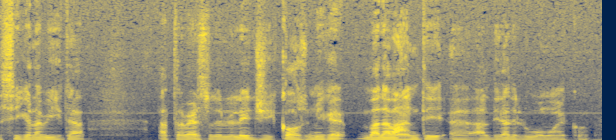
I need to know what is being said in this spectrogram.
sì che la vita attraverso delle leggi cosmiche vada avanti eh, al di là dell'uomo. Ecco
